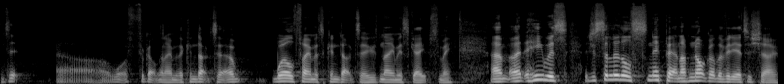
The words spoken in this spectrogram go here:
is it, uh, well, I've forgotten the name of the conductor, a world famous conductor whose name escapes me. Um, and he was just a little snippet, and I've not got the video to show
